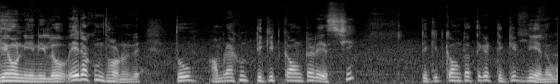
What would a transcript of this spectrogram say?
ঘেউ নিয়ে নিল, এরকম ধরনের। তো আমরা এখন টিকিট কাউন্টারে এসেছি। টিকিট কাউন্টার থেকে টিকিট নিয়ে নেব।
